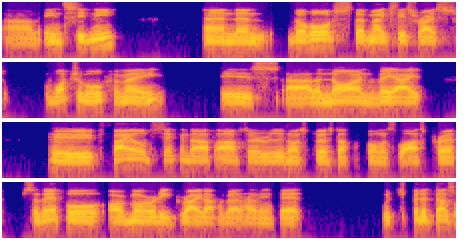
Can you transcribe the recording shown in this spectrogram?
um, in Sydney, and then the horse that makes this race watchable for me is uh, the nine V8, who failed second up after a really nice first up performance last prep. So therefore, I'm already great up about having a bet, which but it does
